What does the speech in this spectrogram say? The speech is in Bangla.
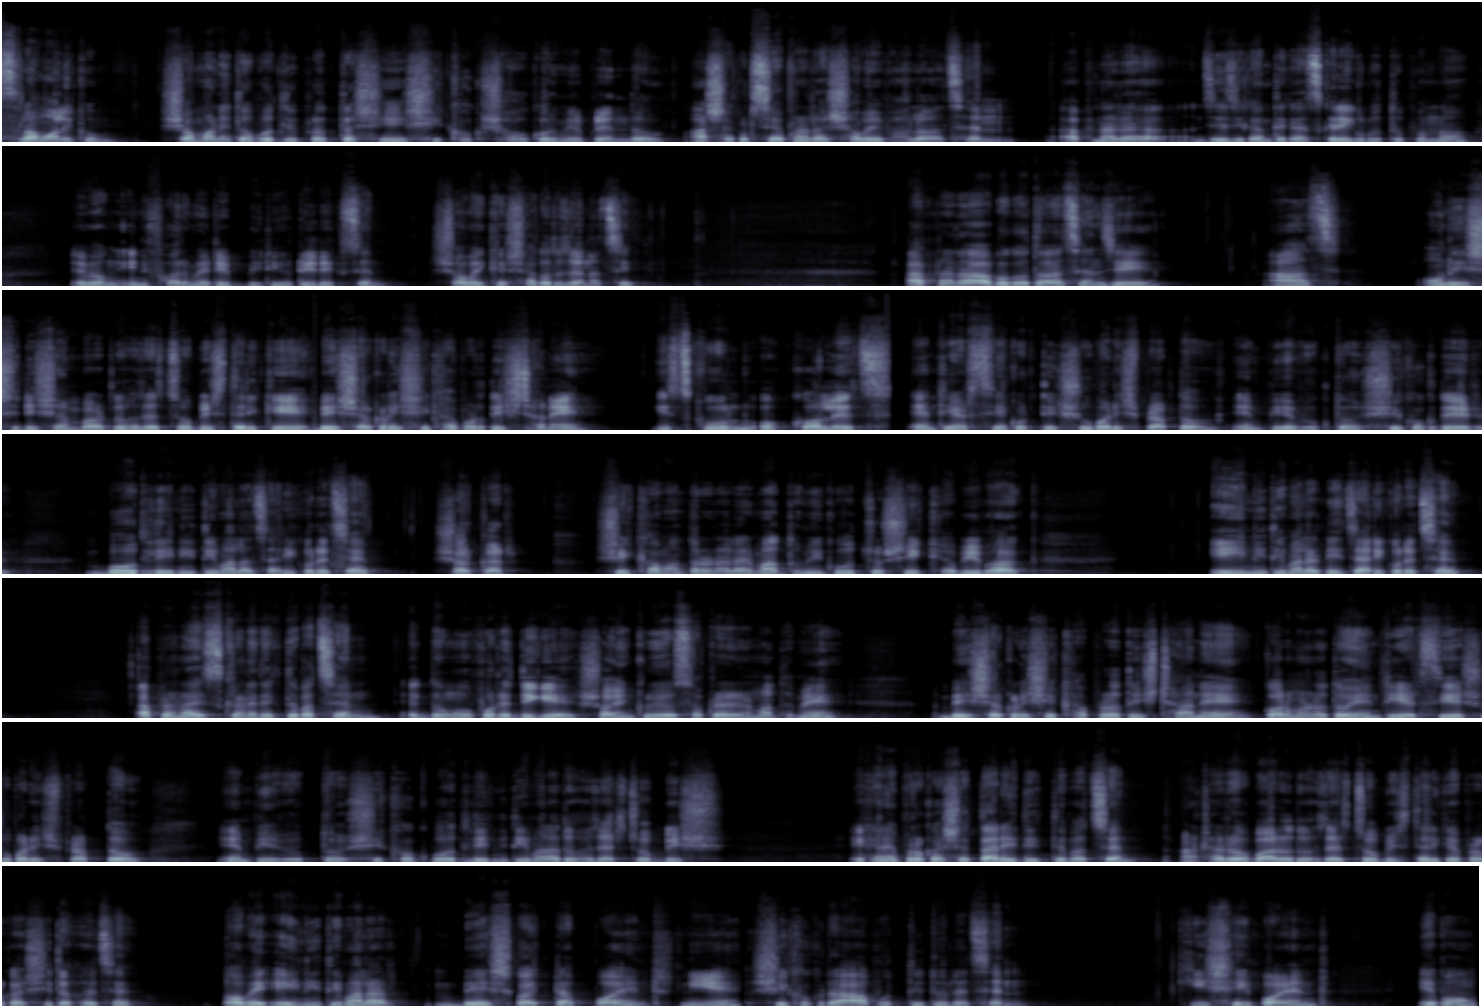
আসসালামু আলাইকুম। সম্মানিত বদলি প্রত্যাশী শিক্ষক সহকর্মীর বৃন্দ, আশা করছি আপনারা সবাই ভালো আছেন। আপনারা যে যেখান থেকে আজকের এই গুরুত্বপূর্ণ এবং ইনফরমেটিভ ভিডিওটি দেখছেন, সবাইকে স্বাগত জানাচ্ছি। আপনারা অবগত আছেন যে আজ উনিশ ডিসেম্বর দু হাজার চব্বিশ তারিখে বেসরকারি শিক্ষা প্রতিষ্ঠানে স্কুল ও কলেজ এনটিআরসি কর্তৃক সুপারিশপ্রাপ্ত এমপিএভুক্ত শিক্ষকদের বদলি নীতিমালা জারি করেছে সরকার। শিক্ষা মন্ত্রণালয়ের মাধ্যমিক উচ্চ শিক্ষা বিভাগ এই নীতিমালাটি জারি করেছে। আপনারা স্ক্রিনে দেখতে পাচ্ছেন, একদম উপরের দিকে স্বয়ংক্রিয় সফটওয়্যারের মাধ্যমে বেসরকারি শিক্ষা প্রতিষ্ঠানে কর্মরত এনটিআরসি এর সুপারিশপ্রাপ্ত এমপিভুক্ত শিক্ষক বদলি নীতিমালা দু হাজার চব্বিশ। এখানে প্রকাশের তারিখ দেখতে পাচ্ছেন, আঠারো বারো দু তারিখে প্রকাশিত হয়েছে। তবে এই নীতিমালার বেশ কয়েকটা পয়েন্ট নিয়ে শিক্ষকরা আপত্তি তুলেছেন। কি সেই পয়েন্ট এবং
